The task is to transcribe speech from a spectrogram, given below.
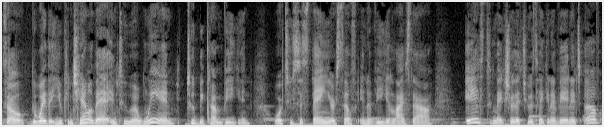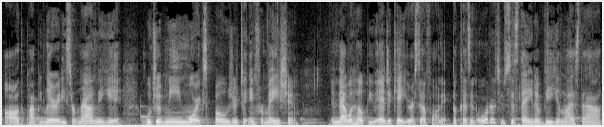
So, the way that you can channel that into a win to become vegan or to sustain yourself in a vegan lifestyle is to make sure that you are taking advantage of all the popularity surrounding it, which would mean more exposure to information. And that will help you educate yourself on it. Because in order to sustain a vegan lifestyle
